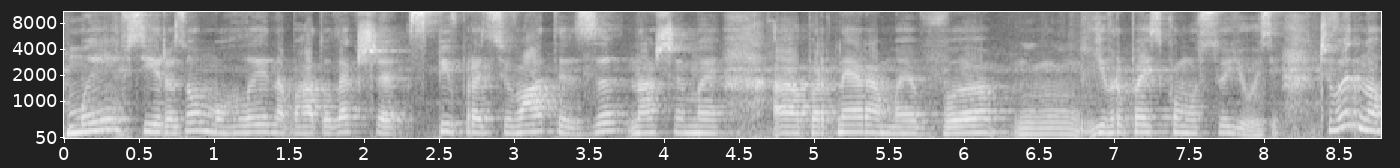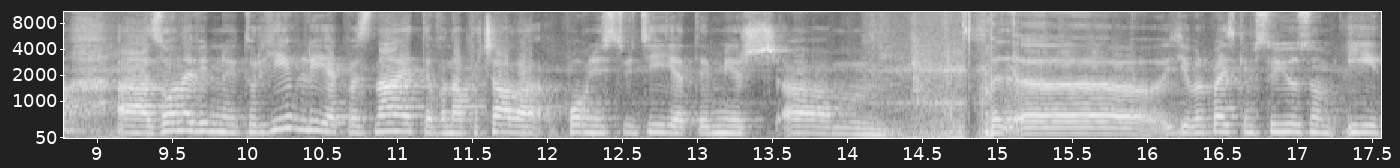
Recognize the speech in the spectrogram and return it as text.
ми всі разом могли набагато легше співпрацювати з нашими е, партнерами в Європейському Союзі. Очевидно, зона вільної торгівлі, як ви знаєте, вона почала повністю діяти між ем, е, Європейським Союзом і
